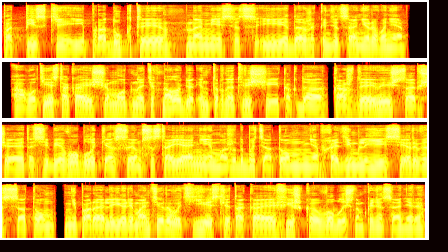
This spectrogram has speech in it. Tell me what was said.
подписке, и продукты на месяц, и даже кондиционирование. А вот есть такая еще модная технология интернет вещей, когда каждая вещь сообщает о себе в облаке, о своем состоянии, может быть, о том, необходим ли ей сервис, о том, не пора ли ее ремонтировать, есть ли такая фишка в облачном кондиционере.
